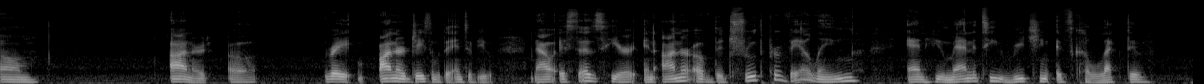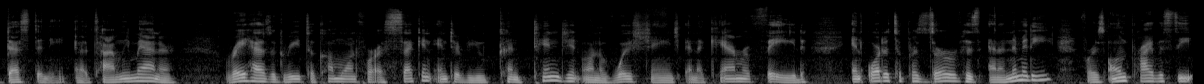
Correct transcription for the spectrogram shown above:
um, honored uh, Ray honored Jason with the interview. Now it says here, in honor of the truth prevailing and humanity reaching its collective destiny in a timely manner, Ray has agreed to come on for a second interview contingent on a voice change and a camera fade in order to preserve his anonymity for his own privacy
